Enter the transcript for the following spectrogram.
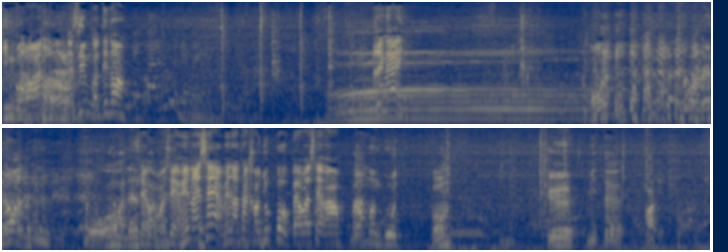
กินก่อนกระซิมก่อนติเนาะเป็นยังไงโอ้โหแน่นอนโอ้โหแน่แซ่บนอออนกมาแซ่บเฮ้ยนายแซ่บเฮ้ยนายถ้าเขายุบโป๊ะแปลว่าแซ่บเอาลองเมืองกูดผมคือมิสเตอร์ฮอตเจ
